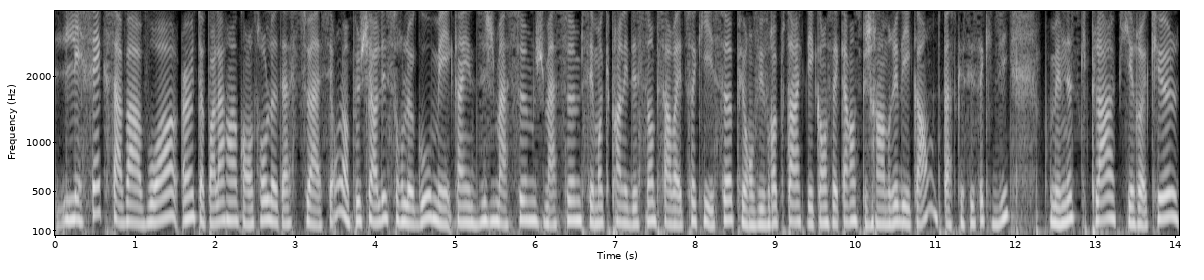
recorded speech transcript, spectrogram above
l'effet que ça va avoir. Un, t'as pas l'air en contrôle de ta situation. On peut chialer sur le go, mais quand il dit je m'assume, je m'assume, c'est moi qui prends les décisions, puis ça va être ça qui est ça, puis on vivra plus tard avec les conséquences, puis je rendrai des comptes, parce que c'est ça qu'il dit. Le premier ministre qui pleure puis qui recule.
